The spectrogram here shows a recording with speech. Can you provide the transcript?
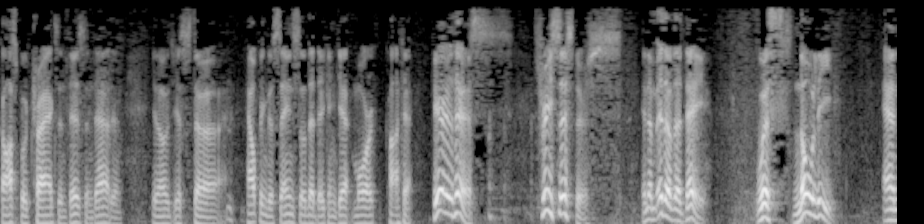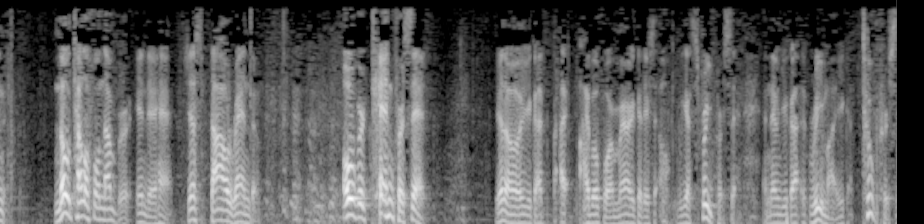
gospel tracts, and this and that, and you know, just uh, helping the saints so that they can get more contact. Here it is. Three sisters in the middle of the day with no lead and no telephone number in their hand. Just dial random. Over 10%. You know, you got I Bible for America, they say, oh, we got 3%. And then you got Rhema, you got 2%.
